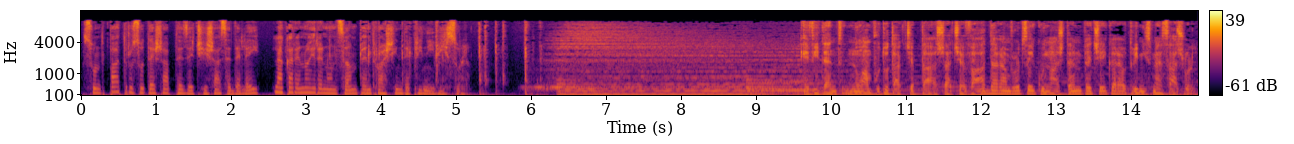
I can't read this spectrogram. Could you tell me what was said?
sunt 476 de lei la care noi renunțăm pentru a-și îndeplini visul. Evident, nu am putut accepta așa ceva, dar am vrut să-i cunoaștem pe cei care au trimis mesajul.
